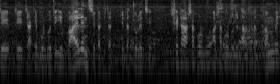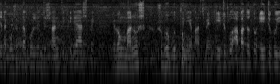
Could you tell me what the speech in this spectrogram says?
যে যে যাকে বলব যে এই ভায়োলেন্স যেটা যেটা যেটা চলেছে সেটা আশা করব আশা করব যে তারা সেটা থামবে যেটা কৌশিকদা বললেন যে শান্তি ফিরে আসবে এবং মানুষ শুভ বুদ্ধি নিয়ে বাঁচবেন। এইটুকু আপাতত এইটুকুই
